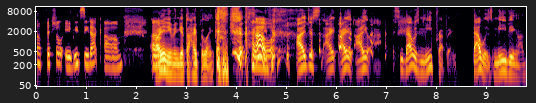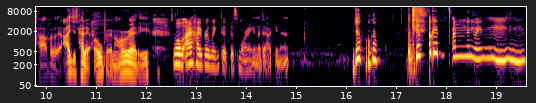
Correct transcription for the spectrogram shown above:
officialabc.com um, I didn't even get the hyperlink. I oh even- I just I I I see that was me prepping. that was me being on top of it. I just had it open already. Well, I hyperlinked it this morning in the document. Yeah. Okay. Yeah. Okay. Um. Anyway, mm,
